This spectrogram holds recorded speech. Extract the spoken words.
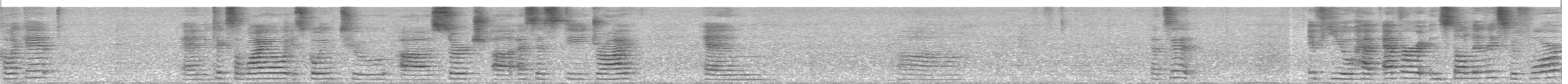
Click it. And it takes a while. It's going to uh, search uh, SSD drive and uh, that's it. If you have ever installed Linux before,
